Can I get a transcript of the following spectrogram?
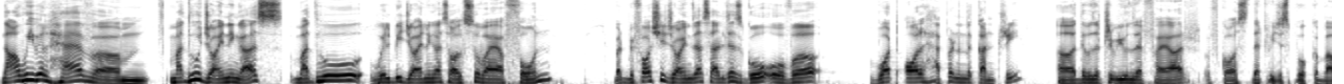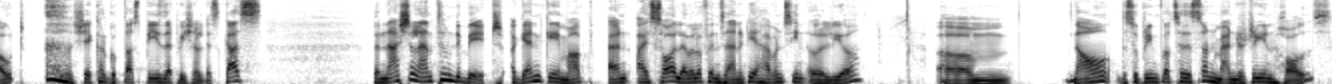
Now we will have um, Madhu joining us. Madhu will be joining us also via phone. But before she joins us, I'll just go over what all happened in the country. Uh, there was a Tribune's FIR, of course, that we just spoke about. Shekhar Gupta's piece that we shall discuss. The national anthem debate again came up, and I saw a level of insanity I haven't seen earlier. Um, now, the Supreme Court says it's not mandatory in halls,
